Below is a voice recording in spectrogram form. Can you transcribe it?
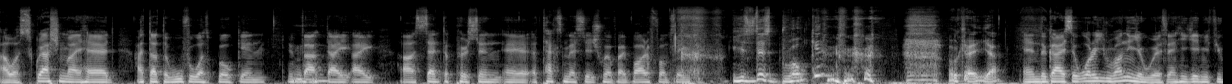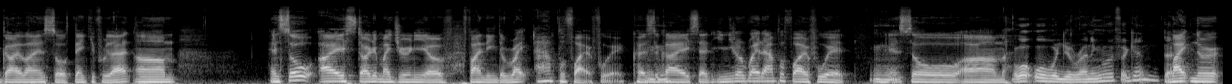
I was scratching my head. I thought the woofer was broken. Mm-hmm. In fact, I, I uh, sent the person a, a text message, whoever I bought it from, saying, "Is this broken?" Okay. Yeah. And the guy said, "What are you running it with?" And he gave me a few guidelines. So thank you for that. Um, and so I started my journey of finding the right amplifier for it because the guy said you need a right amplifier for it. And so um, What, what were you running with again? That- Meitner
